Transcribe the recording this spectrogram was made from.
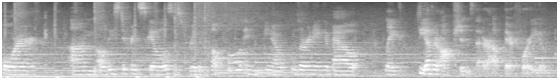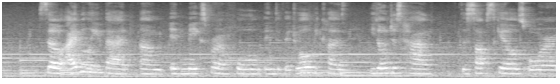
for um, all these different skills is really helpful in you know learning about like the other options that are out there for you. So I believe that um, it makes for a whole individual because you don't just have the soft skills or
